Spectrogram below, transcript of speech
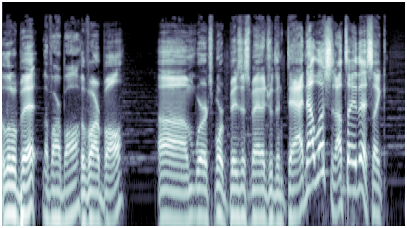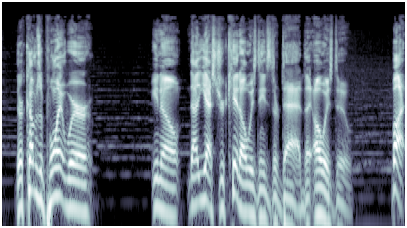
a little bit. LaVar Ball. LaVar Ball, um, where it's more business manager than dad. Now, listen, I'll tell you this: like, there comes a point where, you know, now yes, your kid always needs their dad. They always do, but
